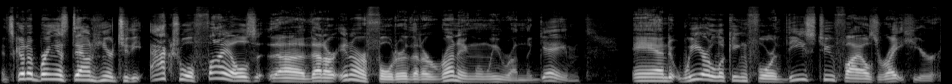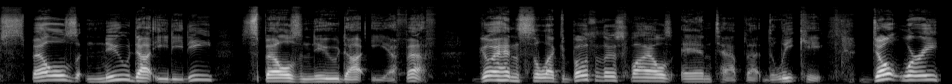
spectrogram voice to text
It's going to bring us down here to the actual files uh, that are in our folder that are running when we run the game. And we are looking for these two files right here, spellsnew.edd, spellsnew.eff. Go ahead and select both of those files and tap that delete key. Don't worry,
